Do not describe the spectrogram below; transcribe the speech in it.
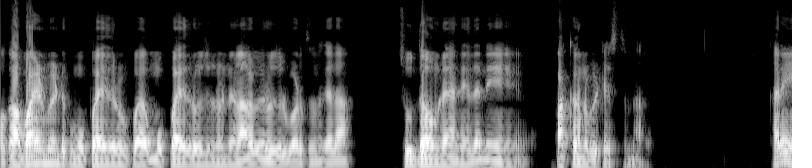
ఒక అపాయింట్మెంట్కు ముప్పై ఐదు రూపాయలు ముప్పై ఐదు రోజుల నుండి నలభై రోజులు పడుతుంది కదా చూద్దాంలే అని దాన్ని పక్కన పెట్టేస్తున్నారు. కానీ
